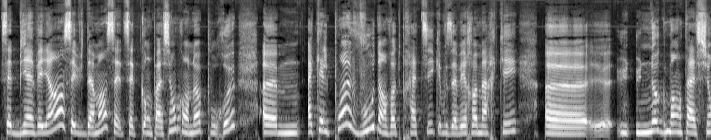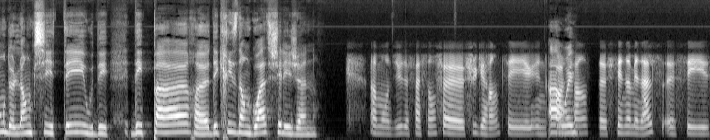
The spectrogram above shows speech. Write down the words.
cette bienveillance, évidemment, cette, cette compassion qu'on a pour eux. Euh, à quel point vous, dans votre pratique, vous avez remarqué euh, une, une, augmentation de l'anxiété ou des des peurs, euh, des crises d'angoisse chez les jeunes? Oh mon Dieu, de façon fulgurante. C'est une ah croissance euh, phénoménale. Euh, c'est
